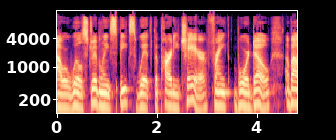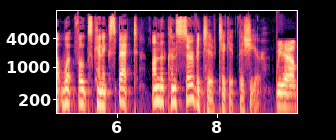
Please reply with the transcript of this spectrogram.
Our Will Stribling speaks with the party chair, Frank Bordeaux, about what folks can expect on the conservative ticket this year. We have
